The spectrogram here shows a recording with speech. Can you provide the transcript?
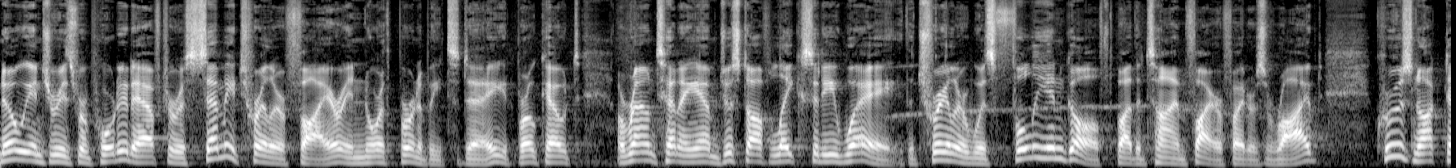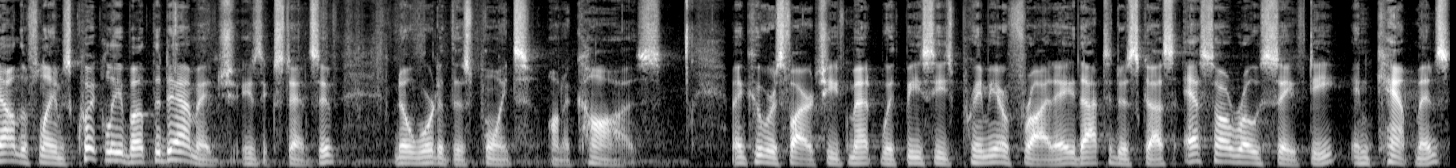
No injuries reported after a semi trailer fire in North Burnaby today. It broke out around 10 a.m. just off Lake City Way. The trailer was fully engulfed by the time firefighters arrived. Crews knocked down the flames quickly, but the damage is extensive. No word at this point on a cause. Vancouver's fire chief met with BC's Premier Friday, that to discuss SRO safety, encampments,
